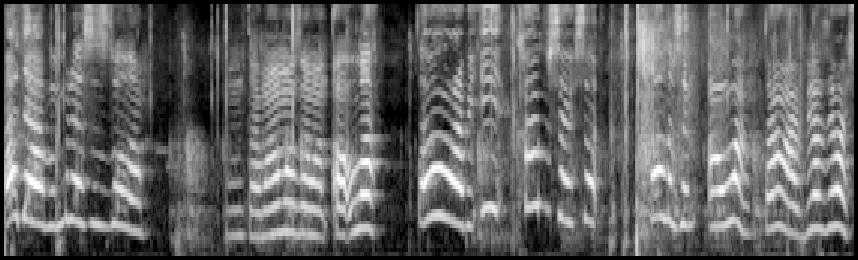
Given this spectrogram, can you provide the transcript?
Hadi abi biraz hızlı olalım. Hı, tamam o zaman Allah. Tamam abi iyi kaldır sen sen. Kaldır sen Allah. Tamam abi biraz yavaş.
